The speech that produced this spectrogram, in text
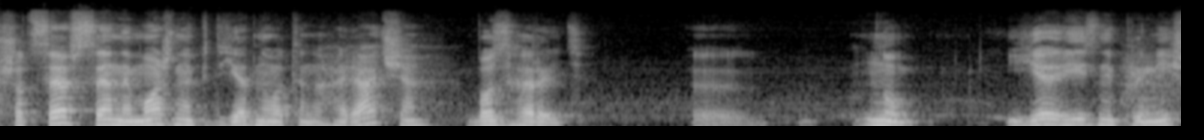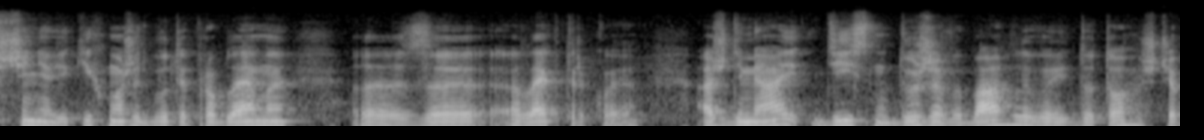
що це все не можна під'єднувати на гаряче, бо згорить. Е, ну, є різні приміщення, в яких можуть бути проблеми е, з електрикою. HDMI дійсно дуже вибагливий до того, щоб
